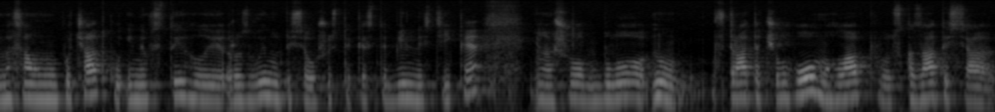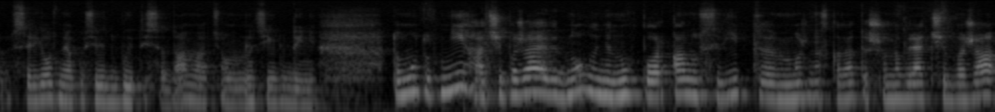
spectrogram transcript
на самому початку і не встигли розвинутися у щось таке стабільне, стійке, е, що було ну, втрата чого могла б сказатися серйозно якось відбитися да, на, цьому, на цій людині. Тому тут ні. А чи бажає відновлення? Ну, по аркану світ е, можна сказати, що навряд чи вважає,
